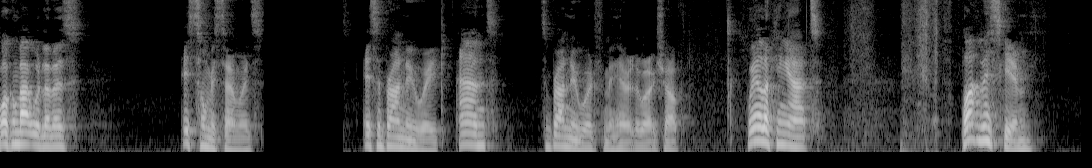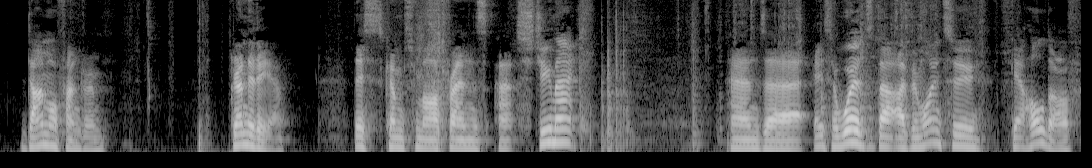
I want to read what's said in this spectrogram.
Welcome back, wood lovers. It's Tommy Stonewoods. It's a brand new week and it's a brand new wood for me here at the workshop. We are looking at Platymiscium dimorphandrum granadillo. This comes from our friends at StewMac and uh, it's a wood that I've been wanting to get hold of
